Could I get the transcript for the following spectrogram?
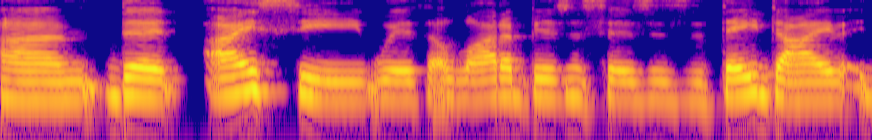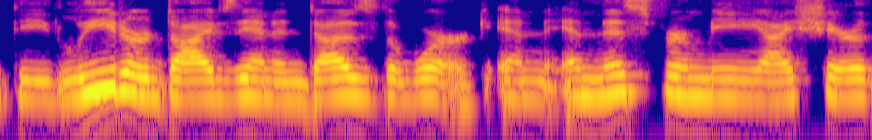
um, that i see with a lot of businesses is that they dive the leader dives in and does the work. And and this for me i share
